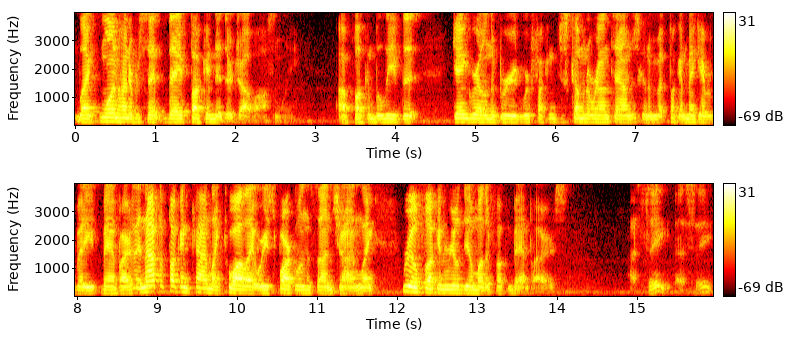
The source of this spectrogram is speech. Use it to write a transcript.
Like 100%, they fucking did their job awesomely. I fucking believed that Gangrel and the Brood were fucking just coming around town, just gonna fucking make everybody vampires. And not the fucking kind like Twilight where you sparkle in the sunshine. Like real fucking, real deal motherfucking vampires. I see. I see.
